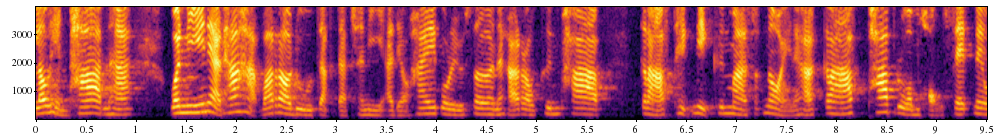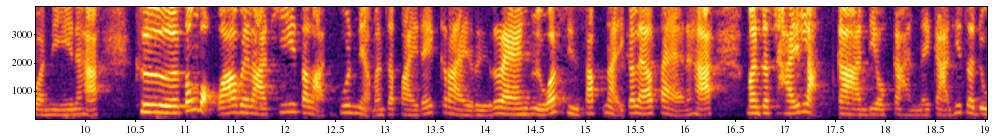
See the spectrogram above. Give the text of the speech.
เราเห็นภาพนะคะ วันนี้เนี่ยถ้าหากว่าเราดูจากดัชนีเดี๋ยวให้โปรดิวเซอร์นะคะเราขึ้นภาพกราฟเทคนิคขึ้นมาสักหน่อยนะคะ กราฟภาพรวมของเซตในวันนี้นะคะ คือต้องบอกว่าเวลาที่ตลาดหุ้นเนี่ยมันจะไปได้ไกลหรือแรง หรือว่าสินทรัพย์ไหนก็แล้วแต่นะคะ มันจะใช้หลักการเดียวกันในการที่จะดู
